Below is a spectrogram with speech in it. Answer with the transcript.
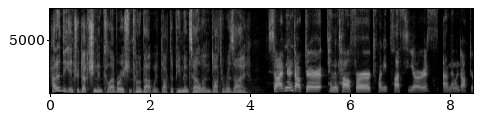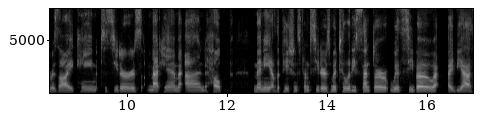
How did the introduction and collaboration come about with Dr. Pimentel and Dr. Rezaie? So I've known Dr. Pimentel for 20 plus years. And then when Dr. Rezaie came to Cedars, met him and helped many of the patients from Cedars Motility Center with SIBO, IBS,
